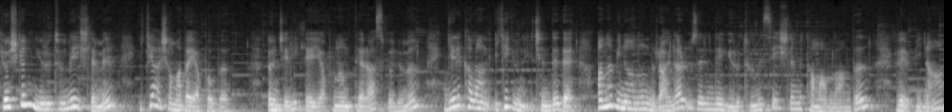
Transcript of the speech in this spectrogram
Köşkün yürütülme işlemi iki aşamada yapıldı. Öncelikle yapının teras bölümü, geri kalan iki gün içinde de ana binanın raylar üzerinde yürütülmesi işlemi tamamlandı ve bina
